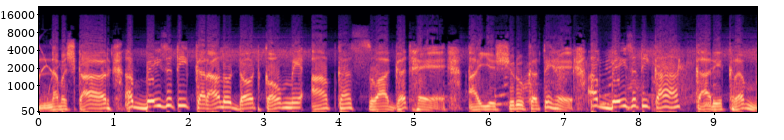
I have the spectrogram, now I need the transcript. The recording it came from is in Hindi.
नमस्कार, अब बेजती करा लो डॉट कॉम में आपका स्वागत है। आइए शुरू करते हैं अब बेजती का कार्यक्रम।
